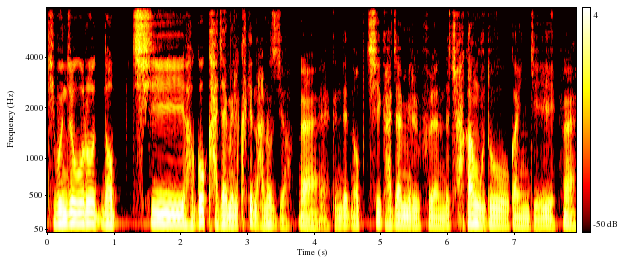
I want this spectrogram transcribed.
기본적으로 넙치하고 가자미를 크게 나누죠. 네. 네. 근데 넙치 가자미를 부르는데 좌광우도가인지 네.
